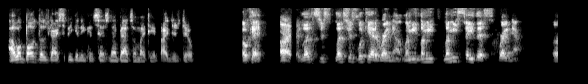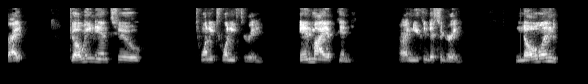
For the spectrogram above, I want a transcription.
I want both those guys to be getting consistent at bats on my team. I just do. Okay. All right. Let's just let's just look at it right now. Let me let me let me say this right now. All right. Going into 2023, in my opinion, all right, and you can disagree. Nolan,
